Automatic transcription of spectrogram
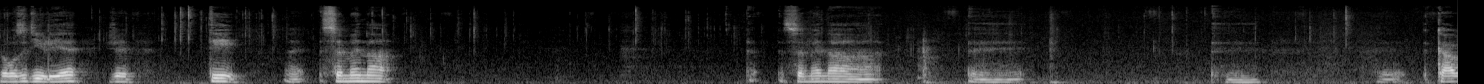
Rozdíl je, že ty eh, semena eh, semena eh, kar,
